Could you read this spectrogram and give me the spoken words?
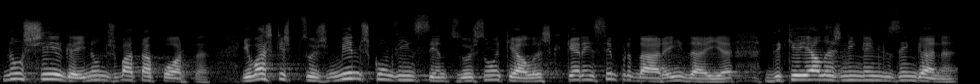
não chega e não nos bate à porta. Eu acho que as pessoas menos convincentes hoje são aquelas que querem sempre dar a ideia de que a elas ninguém lhes engana.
